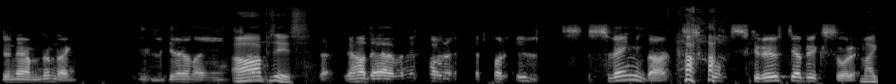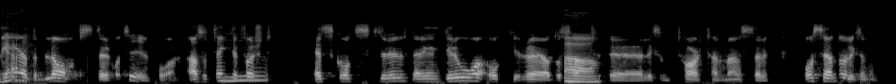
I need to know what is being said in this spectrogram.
Du nämnde de där illgröna jeansen. ja, precis. Jag hade även ett par, ett par utsvängda skottskrutiga byxor med blomstermotiv på. Alltså tänk dig Ja. först ett skottskrut, en grå och röd och svart eh, liksom tartanmönster. Och sen då liksom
